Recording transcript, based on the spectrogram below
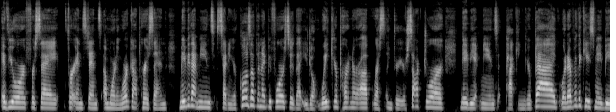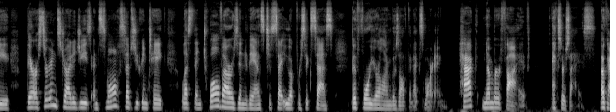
If you're, for say, for instance, a morning workout person, maybe that means setting your clothes up the night before so that you don't wake your partner up wrestling through your sock drawer. Maybe it means packing your bag, whatever the case may be. There are certain strategies and small steps you can take less than 12 hours in advance to set you up for success before your alarm goes off the next morning. Hack number five exercise. Okay,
